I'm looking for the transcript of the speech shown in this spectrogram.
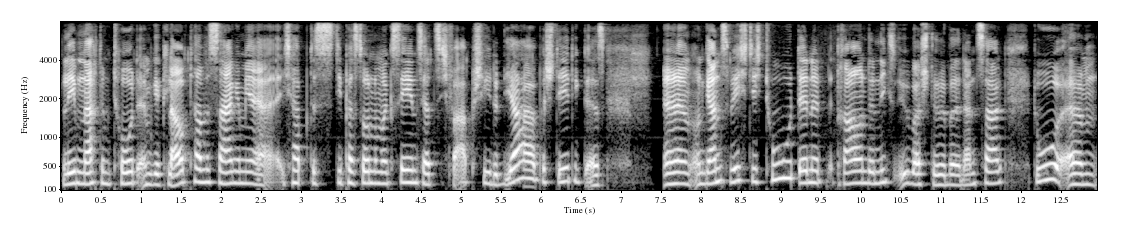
Leben nach dem Tod ähm, geglaubt haben, sage mir, ich habe das die Person nochmal gesehen, sie hat sich verabschiedet. Ja, bestätigt es. Ähm, und ganz wichtig, tu deine Trauende nichts überstülpe. Dann sagt, du, ähm,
